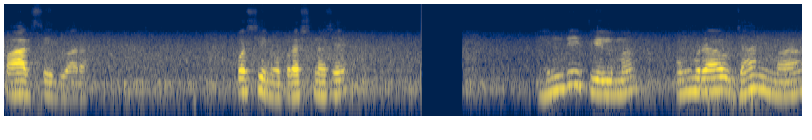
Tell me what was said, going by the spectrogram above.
પારસી દ્વારા. પછીનો પ્રશ્ન છે. હિન્દી ફિલ્મ ઉમરાવ જાનમાં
